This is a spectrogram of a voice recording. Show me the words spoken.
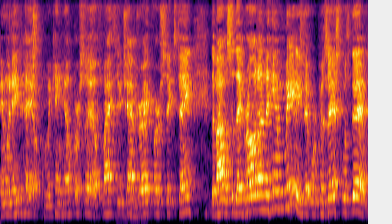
And we need help, and we can't help ourselves. Matthew chapter 8, verse 16, the Bible said, They brought unto him many that were possessed with devils.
